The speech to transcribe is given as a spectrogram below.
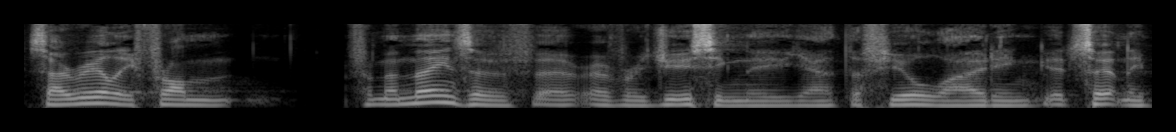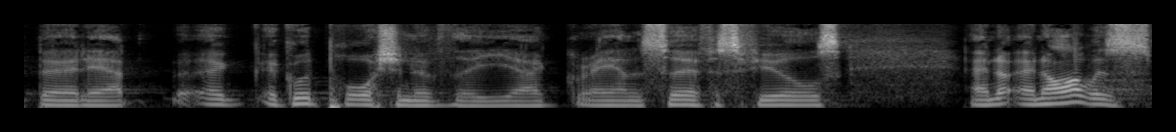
So really, from from a means of, uh, of reducing the uh, the fuel loading, it certainly burnt out a, a good portion of the uh, ground surface fuels, and and I was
